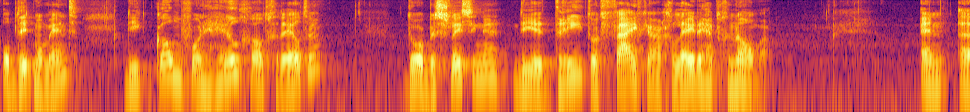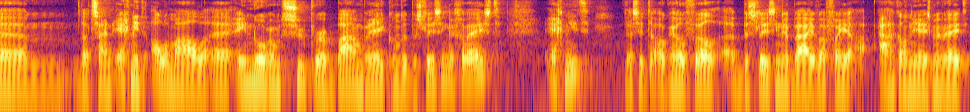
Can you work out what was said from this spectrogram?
op dit moment, die komen voor een heel groot gedeelte door beslissingen die je drie tot vijf jaar geleden hebt genomen. En um, dat zijn echt niet allemaal uh, enorm super baanbrekende beslissingen geweest. Echt niet. Daar zitten ook heel veel uh, beslissingen bij waarvan je eigenlijk al niet eens meer weet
